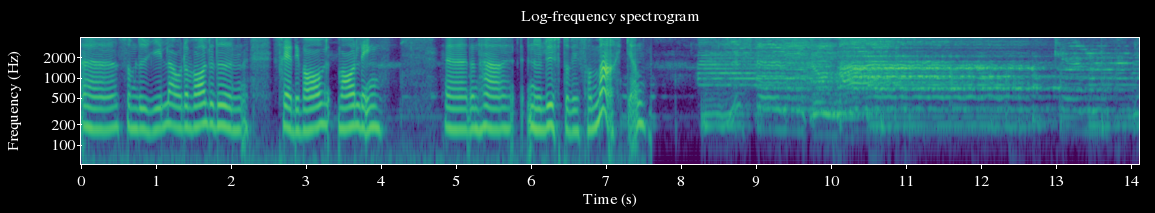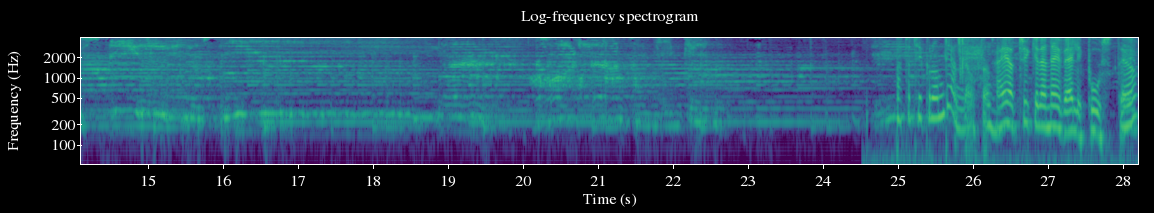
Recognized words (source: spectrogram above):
eh, som du gillar och då valde du Freddy Wadling. Eh, den här Nu lyfter vi från marken. Varför tycker du om den låten? Nej, jag tycker den är väldigt positiv. Ja.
